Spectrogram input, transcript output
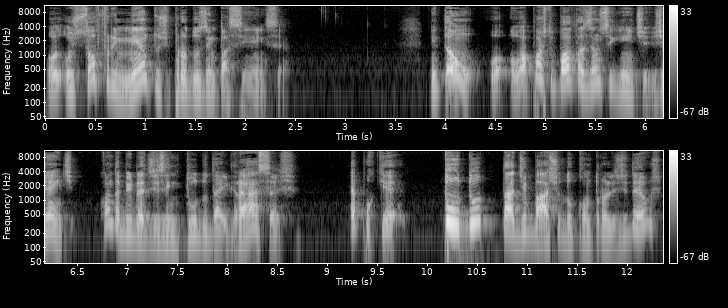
Os sofrimentos produzem paciência. Então, o, apóstolo Paulo está dizendo o seguinte, gente, quando a Bíblia diz em tudo dai graças, é porque tudo está debaixo do controle de Deus.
